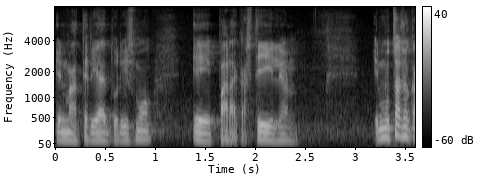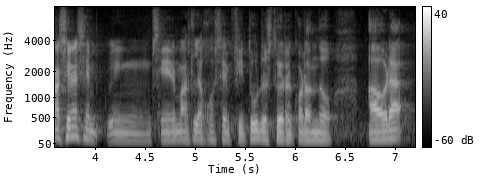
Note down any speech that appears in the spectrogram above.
en materia de turismo eh, para Castilla y León. En muchas ocasiones, sin ir más lejos en Fitur, estoy recordando ahora,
